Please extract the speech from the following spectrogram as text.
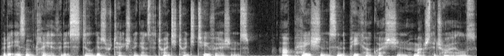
but it isn't clear that it still gives protection against the 2022 versions. Our patients in the PICO question match the trials,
